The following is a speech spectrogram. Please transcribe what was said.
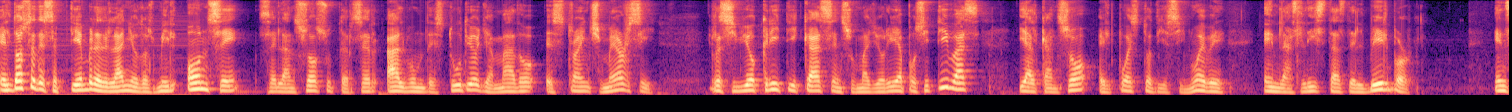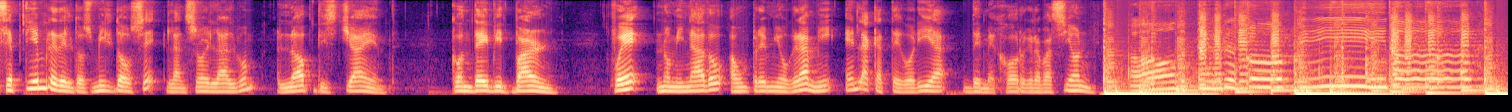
El 12 de septiembre del año 2011 se lanzó su tercer álbum de estudio llamado Strange Mercy. Recibió críticas en su mayoría positivas y alcanzó el puesto 19 en las listas del Billboard. En septiembre del 2012 lanzó el álbum Love This Giant con David Byrne. Fue nominado a un premio Grammy en la categoría de Mejor Grabación.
